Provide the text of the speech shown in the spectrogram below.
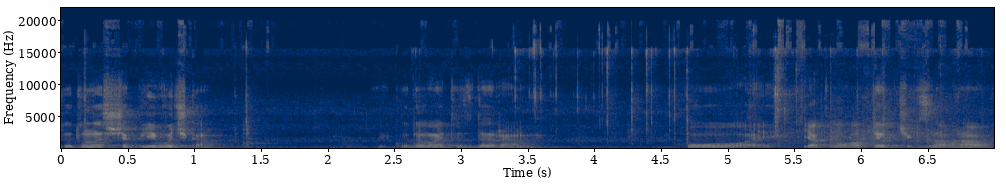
Тут у нас ще плівочка, яку давайте здеремо. Ой, як логотипчик заграв.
